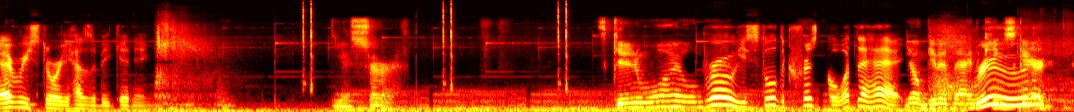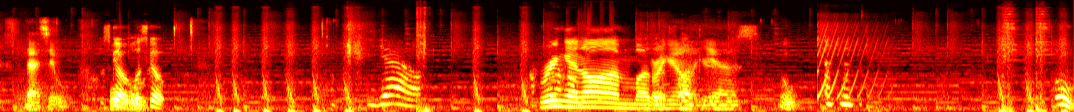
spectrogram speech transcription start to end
Every story has a beginning. Yes, sir. It's getting wild. Bro, he stole the crystal. What the heck? Yo, give it back. The Rude. king's scared. That's it. Let's go. Let's go. Yeah. Bring it on, motherfuckers. Bring it on, yeah. Oh, Oh.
